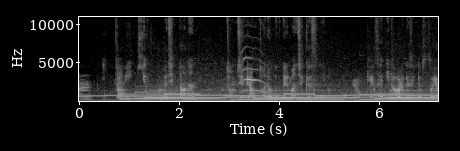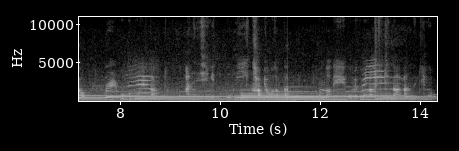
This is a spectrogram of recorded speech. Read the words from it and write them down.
한 2.2kg 그다음에 식단은 점심이랑 저녁은 일반식 했습니다. 이렇게 색이 다르게 생겼어요. 물 먹어도 일단 좀 안심이 몸이 가벼워졌다? 조금 더 내 몸에 건강이 생긴다라는 느낌으로.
